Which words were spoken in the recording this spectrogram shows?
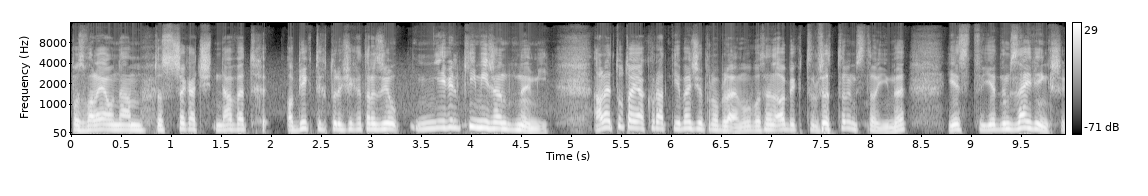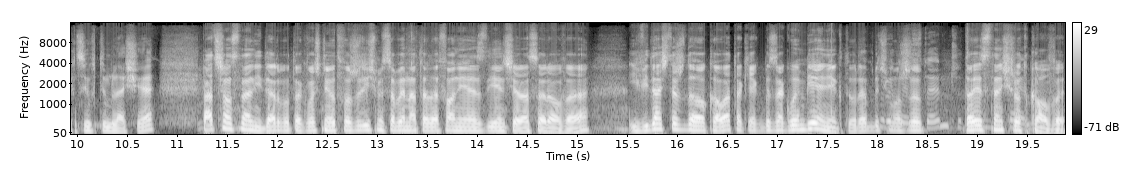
pozwalają nam dostrzegać nawet obiekty, które się charakteryzują niewielkimi rzędnymi. Ale tutaj akurat nie będzie problemu, bo ten obiekt, przed którym stoimy, jest jednym z największych w tym lesie. Patrząc na lidar, bo tak właśnie otworzyliśmy sobie na telefonie zdjęcie laserowe i widać też dookoła tak jakby zagłębienie, które być Który to może jest ten, to ten? jest ten środkowy.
